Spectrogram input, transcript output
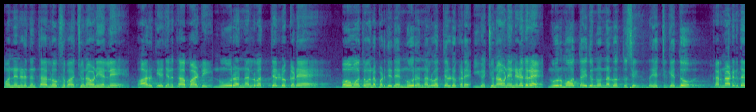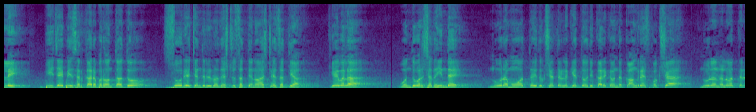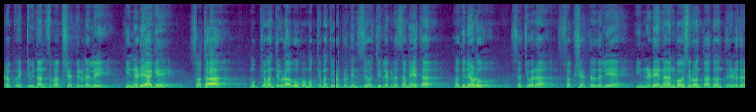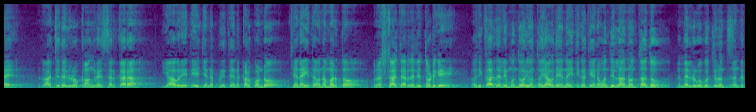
ಮೊನ್ನೆ ನಡೆದಂತಹ ಲೋಕಸಭಾ ಚುನಾವಣೆಯಲ್ಲಿ ಭಾರತೀಯ ಜನತಾ ಪಾರ್ಟಿ ನೂರ ನಲವತ್ತೆರಡು ಕಡೆ ಬಹುಮತವನ್ನು ಪಡೆದಿದೆ. ನೂರ ನಲವತ್ತೆರಡು ಕಡೆ. ಈಗ ಚುನಾವಣೆ ನಡೆದರೆ ನೂರ ಮೂವತ್ತೈದು, ನೂರ ನಲವತ್ತು ಸೀಟ್ ಹೆಚ್ಚು ಗೆದ್ದು ಕರ್ನಾಟಕದಲ್ಲಿ ಬಿಜೆಪಿ ಸರ್ಕಾರ ಬರುವಂತಹದ್ದು. ಸೂರ್ಯ ಚಂದ್ರ ಇರೋದು ಎಷ್ಟು ಸತ್ಯನೋ ಅಷ್ಟೇ ಸತ್ಯ. ಕೇವಲ ಒಂದು ವರ್ಷದ ಹಿಂದೆ ನೂರ ಮೂವತ್ತೈದು ಕ್ಷೇತ್ರಗಳ ಗೆದ್ದು ಅಧಿಕಾರಕ್ಕೆ ಬಂದ ಕಾಂಗ್ರೆಸ್ ಪಕ್ಷ ನೂರ ನಲವತ್ತೆರಡಕ್ಕೂ ಹೆಚ್ಚು ವಿಧಾನಸಭಾ ಕ್ಷೇತ್ರಗಳಲ್ಲಿ ಹಿನ್ನಡೆಯಾಗಿ ಸ್ವತಃ ಮುಖ್ಯಮಂತ್ರಿಗಳು ಹಾಗೂ ಉಪಮುಖ್ಯಮಂತ್ರಿಗಳು ಪ್ರತಿನಿಧಿಸುವ ಜಿಲ್ಲೆಗಳ ಸಮೇತ ಹದಿನೇಳು ಸಚಿವರ ಸ್ವಕ್ಷೇತ್ರದಲ್ಲಿಯೇ ಹಿನ್ನಡೆಯನ್ನು ಅನುಭವಿಸಿರುವಂತಹದ್ದು ಅಂತ ಹೇಳಿದ್ರೆ ರಾಜ್ಯದಲ್ಲಿರೋ ಕಾಂಗ್ರೆಸ್ ಸರ್ಕಾರ ಯಾವ ರೀತಿ ಜನಪ್ರಿಯತೆಯನ್ನು ಕಳ್ಕೊಂಡು ಜನಹಿತವನ್ನು ಮರೆತು ಭ್ರಷ್ಟಾಚಾರದಲ್ಲಿ ತೊಡಗಿ ಅಧಿಕಾರದಲ್ಲಿ ಮುಂದುವರಿಯುವಂತ ಯಾವುದೇ ನೈತಿಕತೆಯನ್ನು ಹೊಂದಿಲ್ಲ ಅನ್ನುವಂಥದ್ದು ನಮ್ಮೆಲ್ಲರಿಗೂ ಗೊತ್ತಿರುವಂತ ಸಂಗತಿ.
